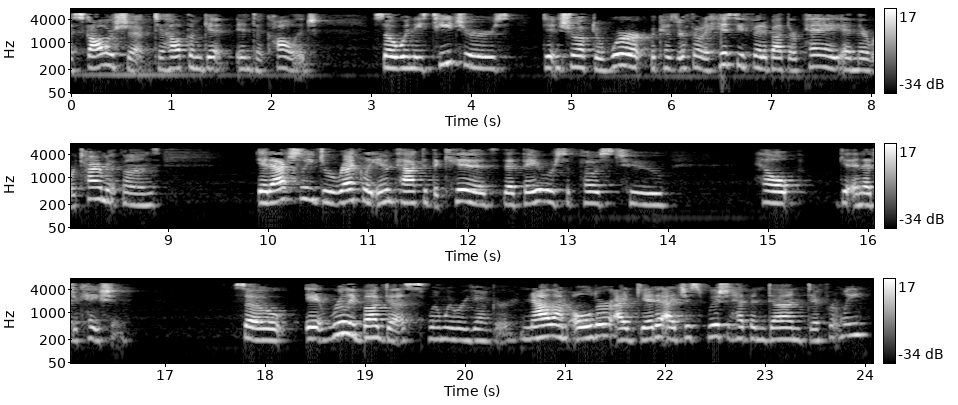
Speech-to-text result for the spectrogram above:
a scholarship to help them get into college. So when these teachers didn't show up to work because they're throwing a hissy fit about their pay and their retirement funds, it actually directly impacted the kids that they were supposed to help get an education. So it really bugged us when we were younger. Now that I'm older, I get it. I just wish it had been done differently.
